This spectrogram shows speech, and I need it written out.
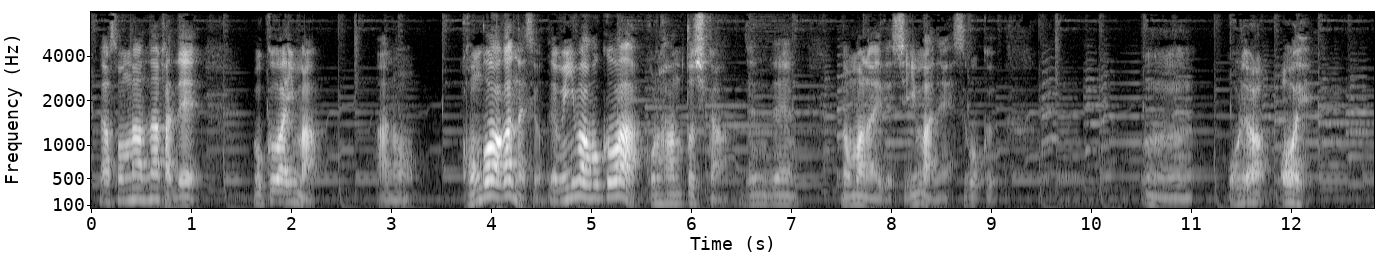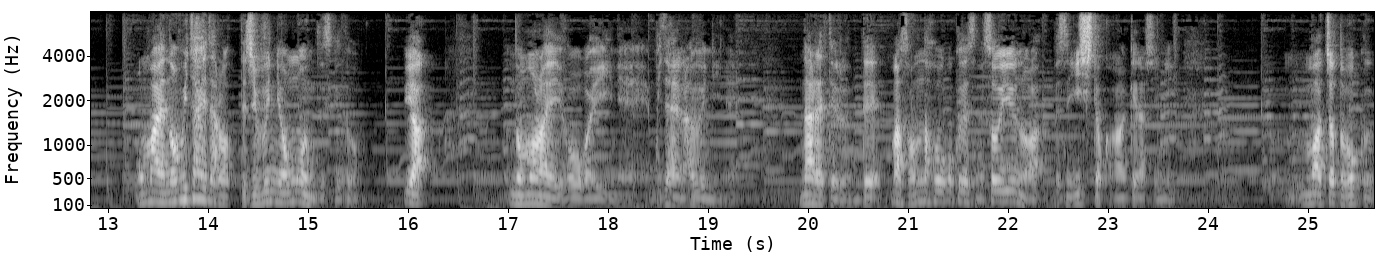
だからそんな中で、僕は今、あの、今後はわかんないですよ。でも今僕はこの半年間全然飲まないですし、今ね、すごく、うーん、俺は、おい、お前飲みたいだろって自分に思うんですけど、いや、飲まない方がいいね、みたいな風にね、慣れてるんで、まあそんな報告ですね。そういうのは別に意思とか関係なしに、まあちょっと僕、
